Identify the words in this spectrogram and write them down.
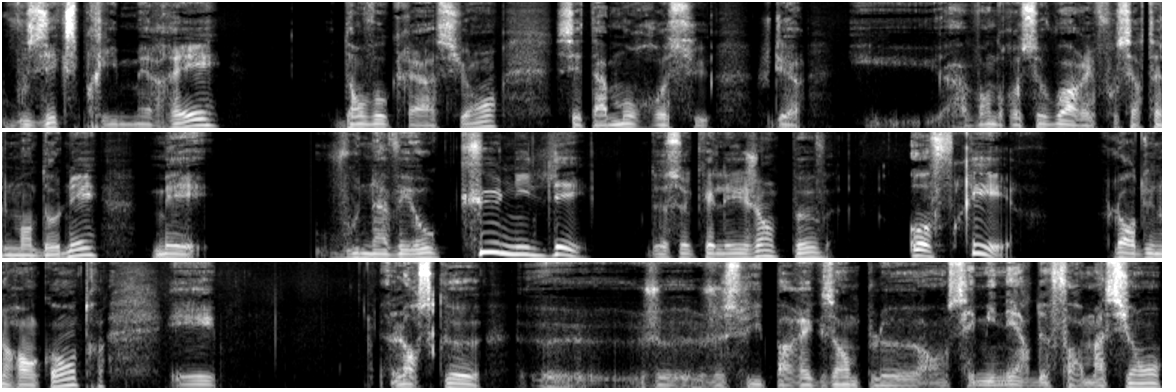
vous exprimerez dans vos créations cet amour reçu. Je veux dire, avant de recevoir, il faut certainement donner, mais vous n'avez aucune idée de ce que les gens peuvent offrir lors d'une rencontre et lorsque euh, je, suis par exemple en séminaire de formation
